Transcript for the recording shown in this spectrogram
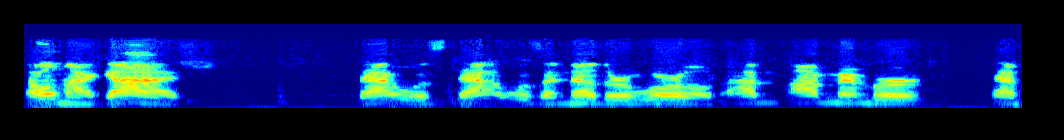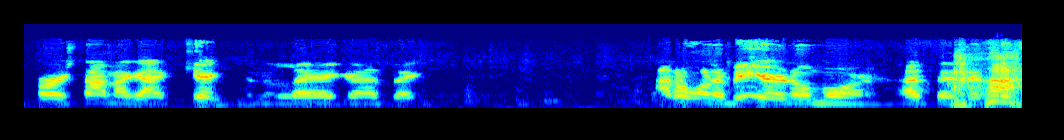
oh my gosh, that was that was another world. I, I remember that first time I got kicked in the leg, I was like, I don't want to be here no more. I said, this is,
